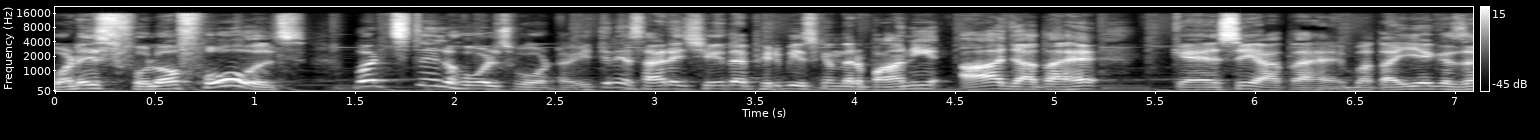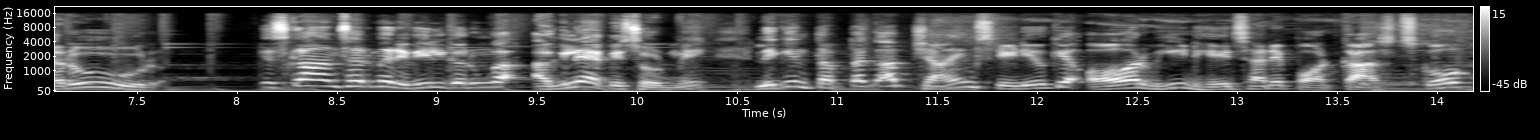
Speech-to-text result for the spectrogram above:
What is full of holes, but still holds इतने सारे छेद है, फिर भी इसके अंदर पानी आ जाता है। कैसे आता है? बताइएगा ज़रूर। इसका आंसर मैं रिवील करूँगा अगले एपिसोड में, लेकिन तब तक आप चाइम्स रेडियो के और भी ढेर सारे पॉडकास्ट को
